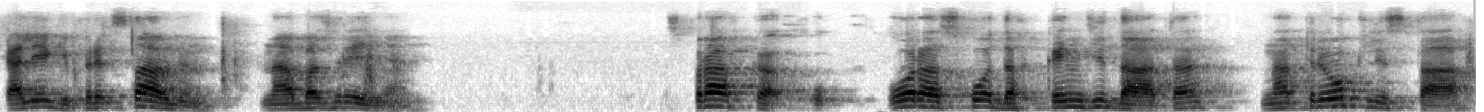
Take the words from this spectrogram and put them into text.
Коллеги, представлен на обозрение справка о расходах кандидата на трех листах.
